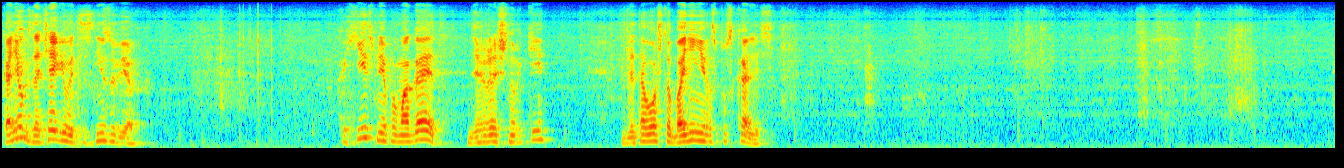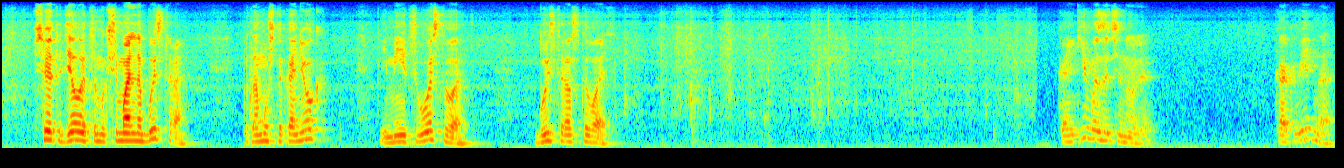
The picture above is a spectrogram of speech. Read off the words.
Конек затягивается снизу вверх. Хоккеист мне помогает держать шнурки для того, чтобы они не распускались. Все это делается максимально быстро, потому что конек имеет свойство быстро остывать. Коньки мы затянули. Как видно,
